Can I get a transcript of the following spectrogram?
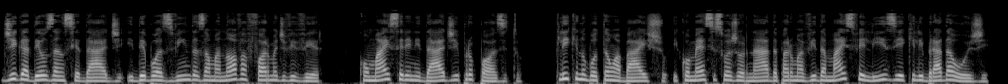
Diga adeus à ansiedade e dê boas-vindas a uma nova forma de viver, com mais serenidade e propósito. Clique no botão abaixo e comece sua jornada para uma vida mais feliz e equilibrada hoje.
